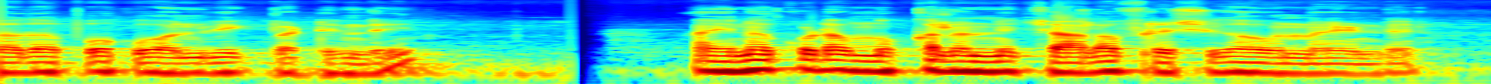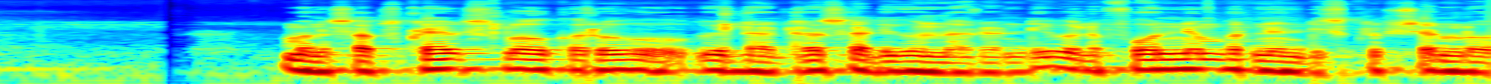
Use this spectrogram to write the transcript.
దాదాపు ఒక వన్ వీక్ పట్టింది. అయినా కూడా మొక్కలన్నీ చాలా ఫ్రెష్గా ఉన్నాయండి. మన సబ్స్క్రైబర్స్లో ఒకరు వీళ్ళ అడ్రస్ అడిగి ఉన్నారండి. వీళ్ళ ఫోన్ నెంబర్ నేను డిస్క్రిప్షన్లో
